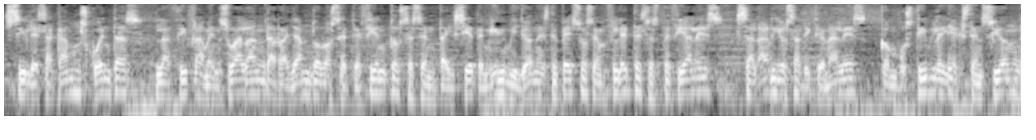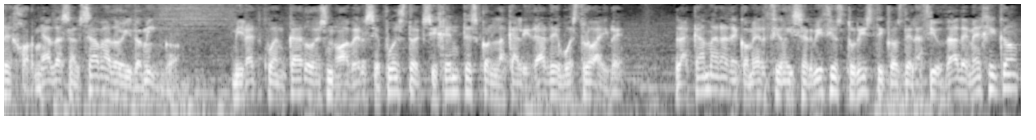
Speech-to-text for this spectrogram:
Si le sacamos cuentas, la cifra mensual anda rayando los 767 mil millones de pesos en fletes especiales, salarios adicionales, combustible y extensión de jornadas al sábado y domingo. Mirad cuán caro es no haberse puesto exigentes con la calidad de vuestro aire. La Cámara de Comercio y Servicios Turísticos de la Ciudad de México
